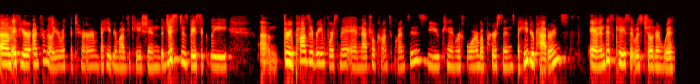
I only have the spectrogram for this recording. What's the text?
Um, if you're unfamiliar with the term behavior modification, the gist is basically um, through positive reinforcement and natural consequences, you can reform a person's behavior patterns. And in this case, it was children with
